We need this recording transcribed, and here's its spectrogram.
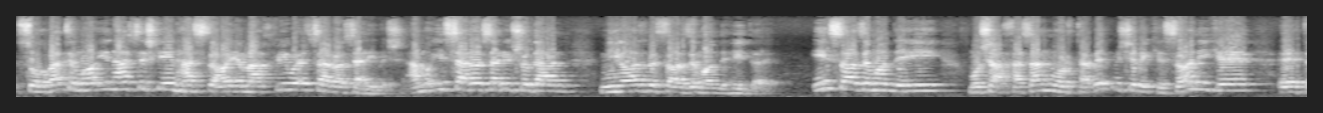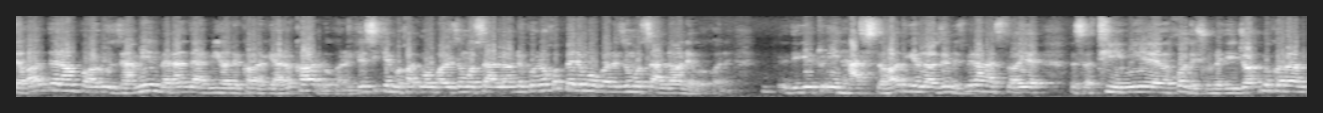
صحبت ما این هستش که این هسته های مخفی باید سراسری بشه. اما این سراسری شدن نیاز به سازماندهی داره. این سازماندهی مشخصا مرتبط میشه به کسانی که اعتقاد دارن پا رو زمین برن در میان کارگرا کار بکنه کسی که می‌خواد مبارزه مسلحانه کنه خب بره مبارزه مسلحانه بکنه. دیگه تو این هسته ها دیگه لازم نیست. میرن هسته های مثلا تیمی خودشون ایجاد می‌کنن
